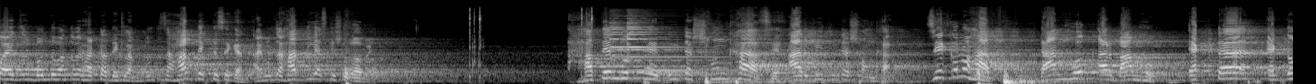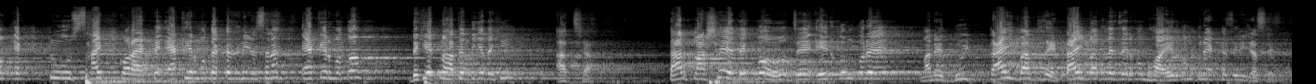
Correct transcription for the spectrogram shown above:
কয়েকজন বন্ধু বান্ধবের হাতটা দেখলাম, বলতেছে, হাত দেখতেছে কেন? আমি বলছি, হাত দিয়ে আজকে শুরু হবে। হাতের মধ্যে দুইটা সংখ্যা আছে, আরবি দুইটা সংখ্যা। যে কোনো হাত, ডান হোক আর বাম হোক, একটা একদম একটু সাইড করা, একটা একের মতো একটা জিনিস আছে না? একের মতো। দেখি একটু হাতের দিকে দেখি। আচ্ছা তার পাশে দেখব যে এরকম করে মানে দুই টাই বাদলে টাই বাদলে যেরকম হয়, এরকম করে একটা জিনিস আছে।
